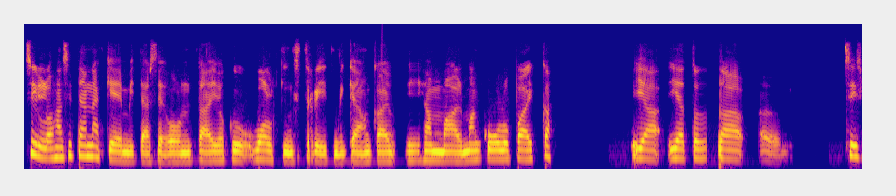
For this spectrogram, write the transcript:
silloinhan sitä näkee, mitä se on. Tai joku Walking Street, mikä on kai ihan maailman kuulupaikka. Ja, ja tota, siis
